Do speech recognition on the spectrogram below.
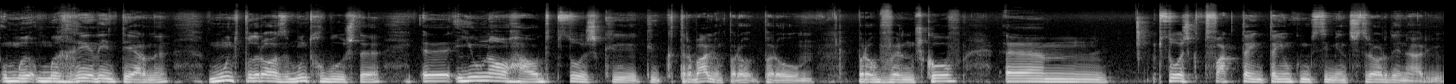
uma, uma rede interna muito poderosa, muito robusta uh, e um know-how de pessoas que, que, que, trabalham para, para, o, para o governo Moscovo. Um, pessoas que de facto têm, têm um conhecimento extraordinário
